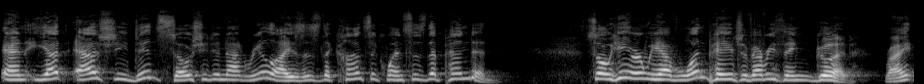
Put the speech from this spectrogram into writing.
And yet, as she did so, she did not realize the consequences that pended. So here we have one page of everything good, right?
